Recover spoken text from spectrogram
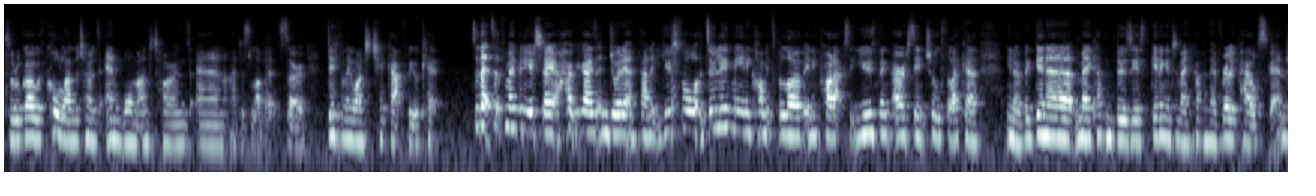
So it'll go with cool undertones and warm undertones and I just love it. So definitely one to check out for your kit. So that's it for my video today. I hope you guys enjoyed it and found it useful. Do leave me any comments below of any products that you think are essential for like a you know beginner makeup enthusiast getting into makeup and they have really pale skin.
